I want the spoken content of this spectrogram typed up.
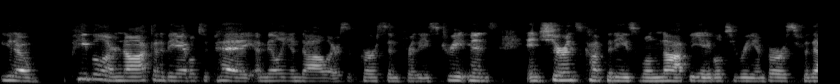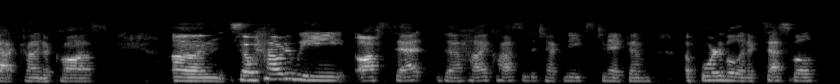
you know, people are not going to be able to pay a million dollars a person for these treatments. Insurance companies will not be able to reimburse for that kind of cost. Um, so how do we offset the high cost of the techniques to make them affordable and accessible?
